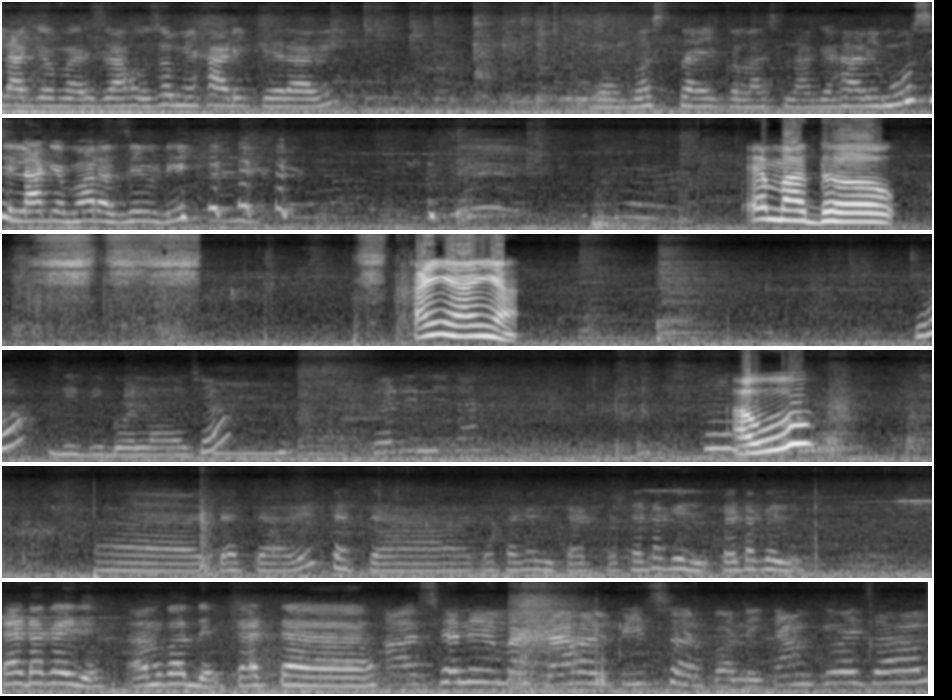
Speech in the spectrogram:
કેવી લાગે મારે જાહુ. જો મેં સાડી પહેરાવી. બહુ મસ્ત એક ક્લાસ લાગે. સાડી મૂસી લાગે મારા જેવડી. એ માધવ. અહીંયા અહીંયા. જો દીદી બોલાવે છે. આવું? હા ટાટા રે ટાટા. ટાટા કહી દે ટાટા કહી દે ટાટા કહી દે. ટાટા કહી દે આમ કહી દે ટાટા. આ છે ને એમાં ચાહલ ટીચર બની કામ કહેવાય ચાહલ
